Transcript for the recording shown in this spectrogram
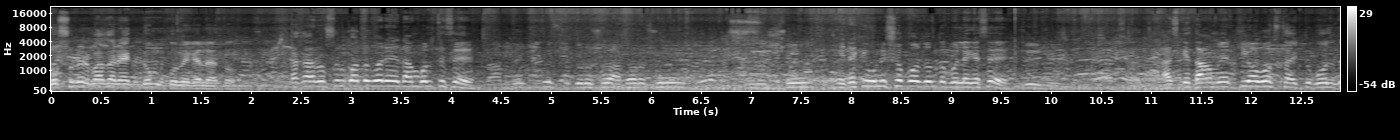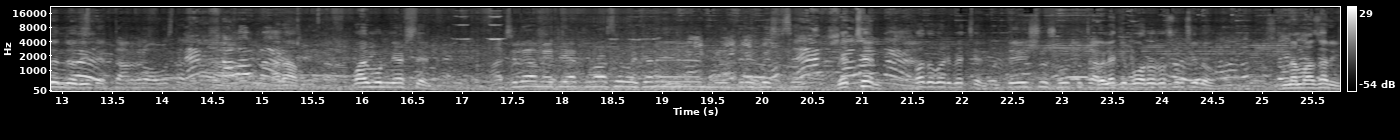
রসুনের বাজার একদম কমে গেল এত। টাকা রসুন কত করে দাম বলতেছে? দাম সতেরোশো আঠারোশো উনিশশো। এটা কি উনিশশো পর্যন্ত বলে গেছে? জি জি আজকে দামের কি অবস্থা একটু বলতেন যদি। দামের অবস্থা খারাপ। কয় মন নিয়ে আসছেন? আছিলাম এটি আছে ওইখানে বেচছেন? কত করে বেচছেন? তেইশশো সত্তর টাকা। কি বড় রসুন ছিল? না মাঝারি?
